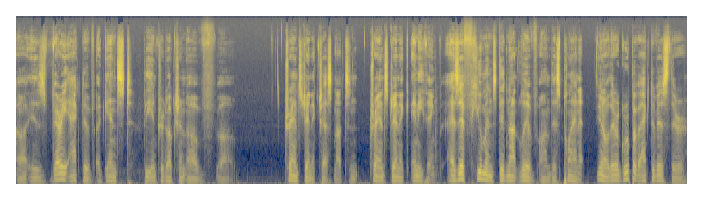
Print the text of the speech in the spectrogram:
uh, is very active against the introduction of uh, transgenic chestnuts and transgenic anything, as if humans did not live on this planet. You know, they're a group of activists, they're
